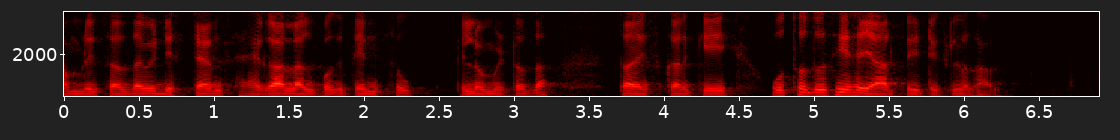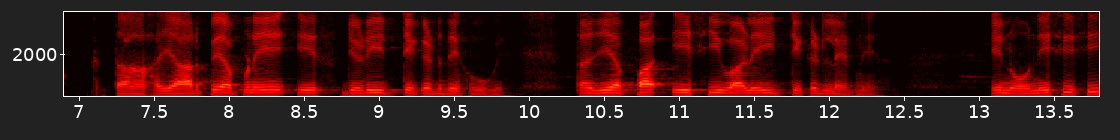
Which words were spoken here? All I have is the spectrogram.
ਅੰਮ੍ਰਿਤਸਰ ਦਾ ਵੀ ਡਿਸਟੈਂਸ ਹੈਗਾ ਲਗਭਗ 300 ਕਿਲੋਮੀਟਰ ਦਾ, ਤਾਂ ਇਸ ਕਰਕੇ ਉੱਥੋਂ ਤੁਸੀਂ 1000 ਰੁਪਏ ਟਿਕਟ ਲਗਾ ਲਓ। ਤਾਂ 1000 ਰੁਪਏ ਆਪਣੇ ਇਸ ਜਿਹੜੀ ਟਿਕਟ ਦੇ ਹੋ ਗਏ, ਤਾਂ ਜੇ ਆਪਾਂ ਏਸੀ ਵਾਲੀ ਟਿਕਟ ਲੈਨੇ ਆ ਇਹ ਨੋਨ ਏਸੀ ਸੀ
